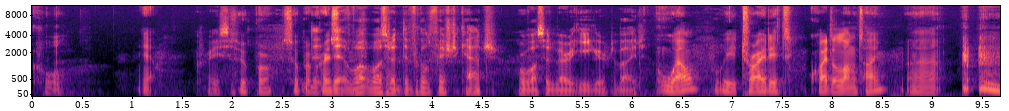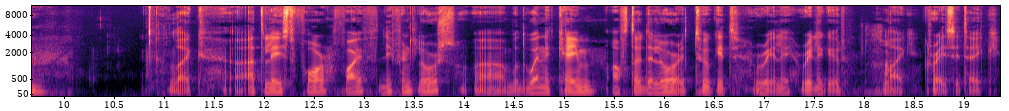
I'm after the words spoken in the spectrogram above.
Cool. Yeah, Crazy. super, super Th- crazy. wa- was it a difficult fish to catch, or was it very eager to bite? Well, we tried it quite a long time. Uh, like uh, at least four, five different lures. Uh, but when it came after the lure, it took it really, really good. Like crazy take.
